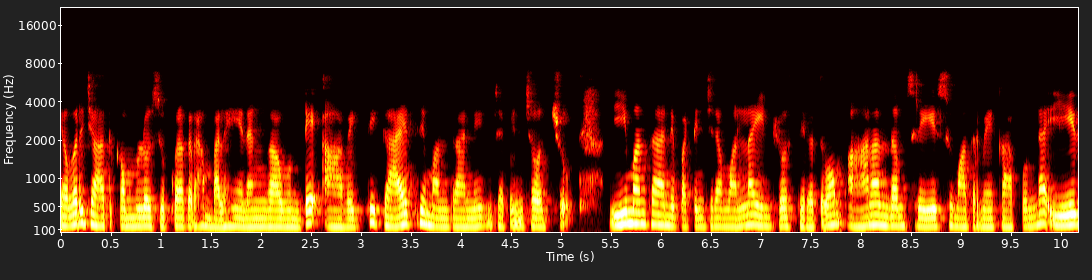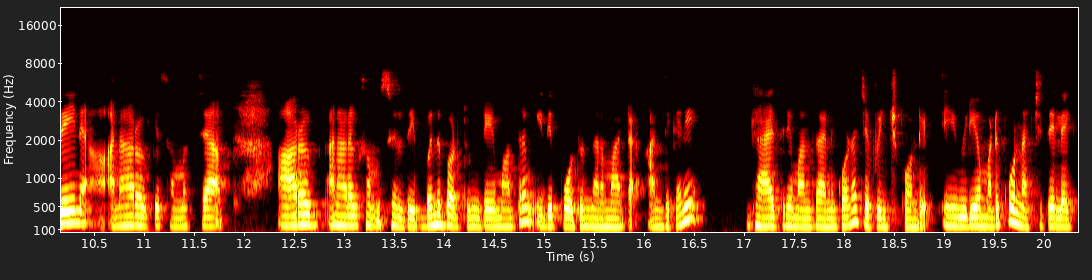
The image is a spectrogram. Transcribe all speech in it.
ఎవరి జాతకంలో శుక్రగ్రహం బలహీనంగా ఉంటే ఆ వ్యక్తి గాయత్రి మంత్రాన్ని జపించవచ్చు. ఈ మంత్రాన్ని పఠించడం వల్ల ఇంట్లో స్థిరత్వం ఆనందం శ్రేయస్సు మాత్రమే కాకుండా ఏదైనా అనారోగ్య సమస్య ఆరోగ్య అనారోగ్య సమస్యలతో ఇబ్బంది పడుతుంటే మాత్రం ఇది పోతుందన్నమాట. అందుకని గాయత్రి మంత్రాన్ని కూడా జపించుకోండి. ఈ వీడియో మటుకు నచ్చితే లైక్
